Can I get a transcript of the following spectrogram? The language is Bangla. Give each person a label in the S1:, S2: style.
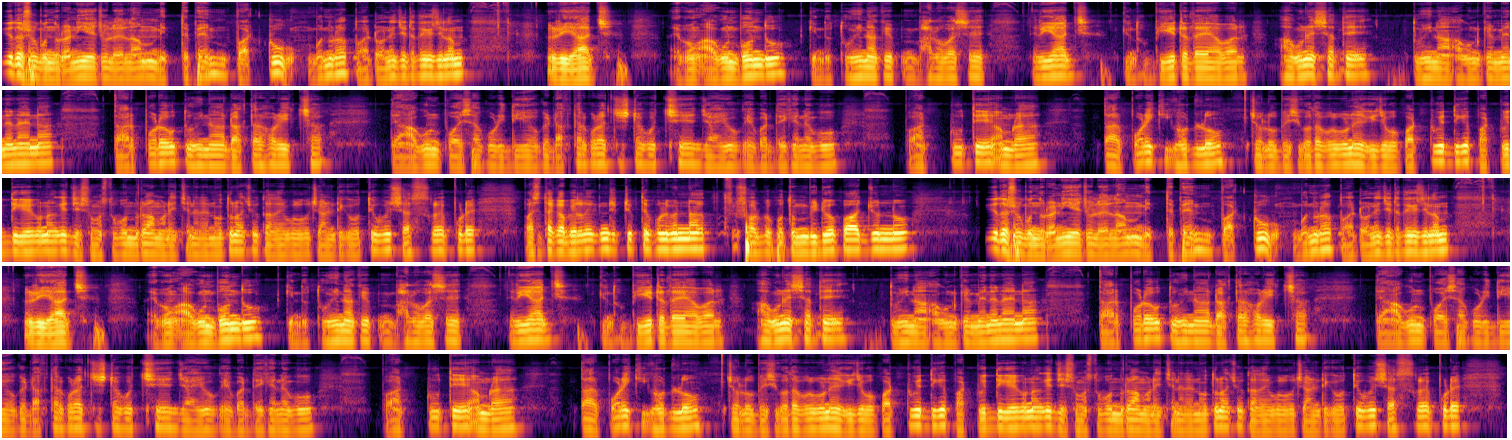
S1: প্রিয় দর্শক বন্ধুরা, নিয়ে চলে এলাম মিথ্যে প্রেম পার্ট টু বন্ধুরা পার্ট ওয়ানে যেটা দেখেছিলাম, রিয়াজ এবং আগুন বন্ধু, কিন্তু তুহিনাকে ভালোবাসে রিয়াজ, কিন্তু বিয়েটা দেয় আবার আগুনের সাথে। তুহিনা আগুনকে মেনে নেয় না, তারপরেও তুহিনা ডাক্তার হওয়ার ইচ্ছা। তে আগুন পয়সা করি দিয়ে ওকে ডাক্তার করার চেষ্টা করছে। যাই হোক, এবার দেখে নেব পার্ট টুতে আমরা তারপরে কি ঘটলো? চলো বেশি কথা বলব না, এগিয়ে যাব পার্ট টু এর দিকে। পার্ট টু এর দিকে এগোনো আগে যে সমস্ত বন্ধুরা আমার এই চ্যানেলে নতুন আছো, তাদের বলব চ্যানেলটিকে অতি অবশ্যই সাবস্ক্রাইব করে পাশে থাকা বেল আইকনটি টিপতে ভুলবেন না। সর্বপ্রথম ভিডিও পাওয়ার জন্য প্রিয় দর্শক বন্ধুরা, নিয়ে চলে এলাম মিথ্যে প্রেম পার্ট টু বন্ধুরা পার্ট ওয়ানে যেটা দেখেছিলাম, রিয়াজ এবং আগুন বন্ধু, কিন্তু তুহিনাকে ভালোবাসে রিয়াজ, কিন্তু বিয়েটা দেয় আবার আগুনের সাথে। তুহিনা আগুনকে মেনে নেয় না। তারপরেও তুহিনা ডাক্তার হওয়ার ইচ্ছা, তে আগুন পয়সা করি দিয়ে ওকে ডাক্তার করার চেষ্টা করছে। যাই হোক, এবার দেখে নেব। পার্ট টুতে আমরা তারপরে কি ঘটলো? চলো বেশি কথা বলব না, এগিয়ে যাব পার্ট টু এর দিকে। পার্ট টু এর দিকে এগোনো আগে যে সমস্ত বন্ধুরা আমার এই চ্যানেলে নতুন আছো, তাদের বলব চ্যানেলটিকে অতি অবশ্যই সাবস্ক্রাইব করে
